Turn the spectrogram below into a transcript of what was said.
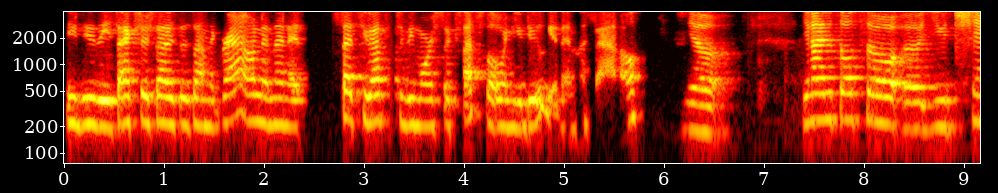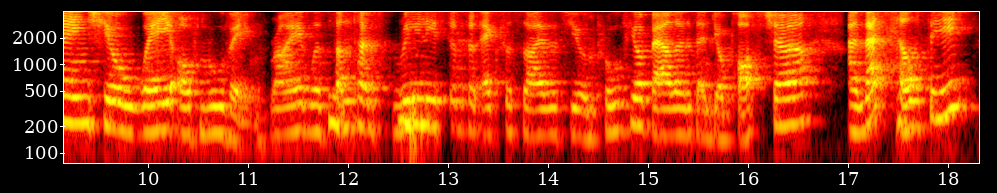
you do these exercises on the ground and then it sets you up to be more successful when you do get in the saddle. Yeah. Yeah, and it's also uh, you change your way of moving, right? With mm-hmm. sometimes really simple exercises, you improve your balance and your posture, and that's healthy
